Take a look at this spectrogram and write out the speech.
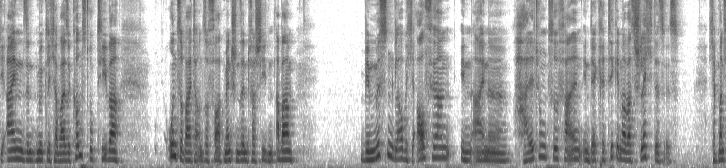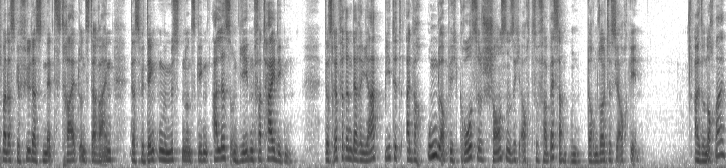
Die einen sind möglicherweise konstruktiver und so weiter und so fort. Menschen sind verschieden. Aber wir müssen, glaube ich, aufhören, in eine Haltung zu fallen, in der Kritik immer was Schlechtes ist. Ich habe manchmal das Gefühl, das Netz treibt uns da rein, dass wir denken, wir müssten uns gegen alles und jeden verteidigen. das Referendariat bietet einfach unglaublich große Chancen, sich auch zu verbessern. Und darum sollte es ja auch gehen. Also nochmal,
